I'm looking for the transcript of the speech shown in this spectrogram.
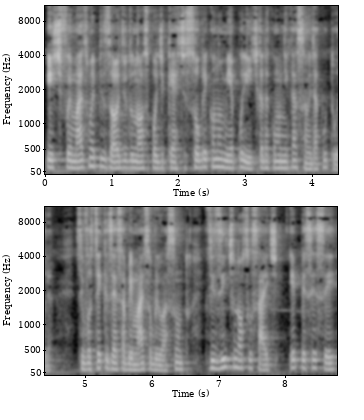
este foi mais um episódio do nosso podcast sobre economia política da comunicação e da cultura. Se você quiser saber mais sobre o assunto, visite o nosso site EPCC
